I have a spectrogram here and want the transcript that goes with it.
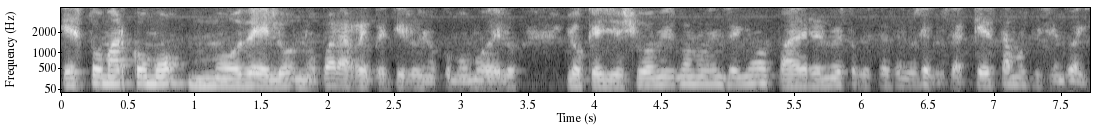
es tomar como modelo, no para repetirlo, sino como modelo, lo que Yeshua mismo nos enseñó, Padre nuestro que estás en los cielos. O sea, ¿qué estamos diciendo ahí?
